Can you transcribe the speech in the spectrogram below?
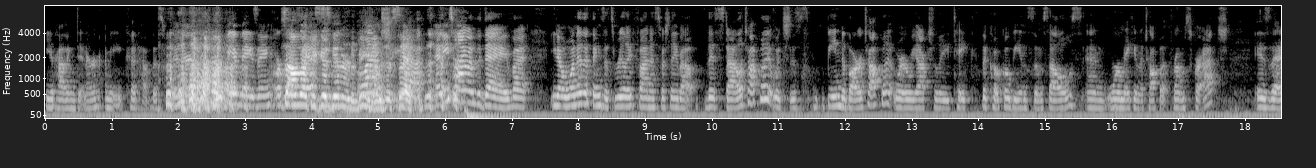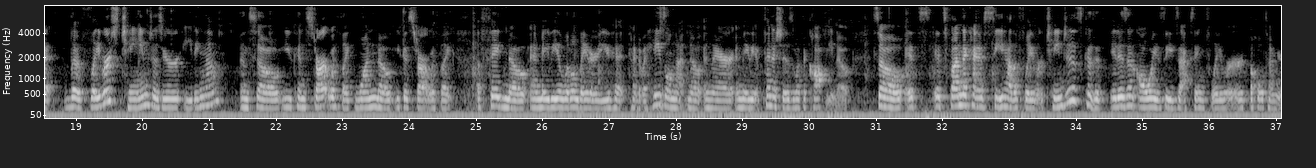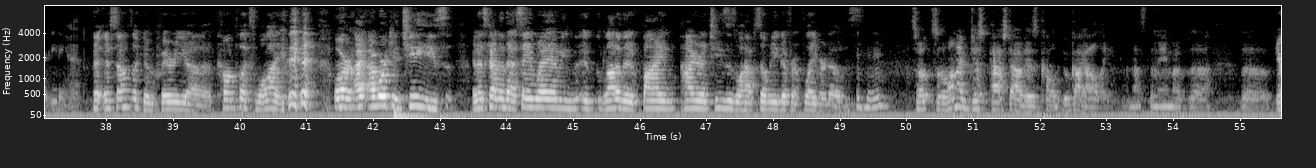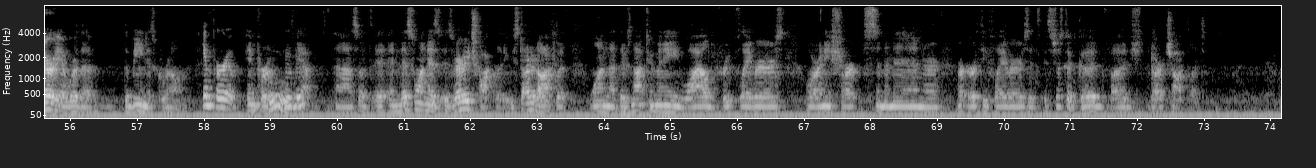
you're having dinner. I mean, you could have this for dinner. it would be amazing. Or sounds breakfast. like a good dinner to me. Lunch, I'm just saying. Yeah, any time of the day. But you know, one of the things that's really fun, especially about this style of chocolate, which is bean to bar chocolate, where we actually take the cocoa beans themselves and we're making the chocolate from scratch, is that the flavors change as you're eating them. And so you can start with like one note. You could start with like a fig note, and maybe a little later you hit kind of a hazelnut note in there, and maybe it finishes with a coffee note. So it's it's fun to kind of see how the flavor changes because it, it isn't always the exact same flavor the whole time you're eating it. It, it sounds like a very uh, complex wine. or I, I work in cheese, and it's kind of that same way. I mean, it, a lot of the fine, higher end cheeses will have so many different flavor notes. hmm So, so the one I just passed out is called Ucayali, and that's the name of the the area where the the bean is grown In Peru. in Peru. Ooh. Yeah. Uh, so, it's, it, and this one is is very chocolatey. We started off with one that there's not too many wild fruit flavors or any sharp cinnamon or, or earthy flavors. It's it's just a good fudge dark chocolate.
